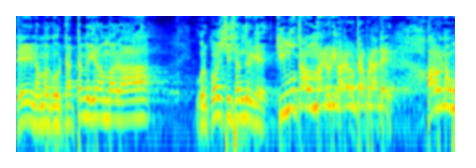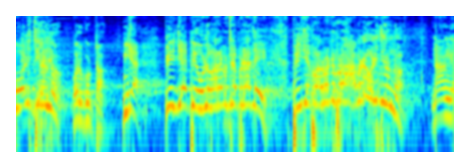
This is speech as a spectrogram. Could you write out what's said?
ஏய் நமக்கு ஒரு கட்டமைக்கிறான் பாரா. ஒரு கோஷ்டி சந்திருக்கு திமுக மறுபடியும் வர விட்டுறப்படாது அவனை ஒழிச்சிடணும் ஒரு கூட்டம். இங்க பிஜேபி உள்ள வர விட்டுறப்படாது பிஜேபி வர விட்டுறப்படாது அவனை ஒழிச்சிடணும். நாங்க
